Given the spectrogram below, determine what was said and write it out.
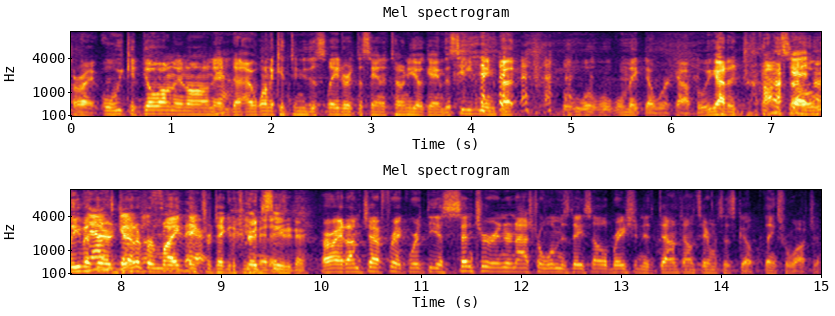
All right. Well, we could go on and on, and Yeah. I want to continue this later at the San Antonio game this evening, but we'll, we'll, we'll make that work out. But we got to drop, so good. we'll leave it there. Good. Jennifer, We'll Mike, there. thanks for taking a few Great to see you today. All right, I'm Jeff Frick. We're at the Accenture International Women's Day celebration in downtown San Francisco. Thanks for watching.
